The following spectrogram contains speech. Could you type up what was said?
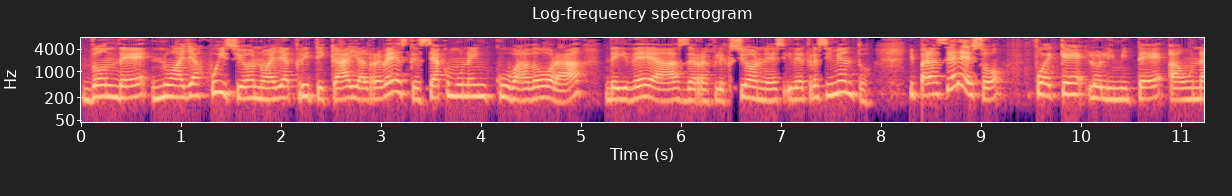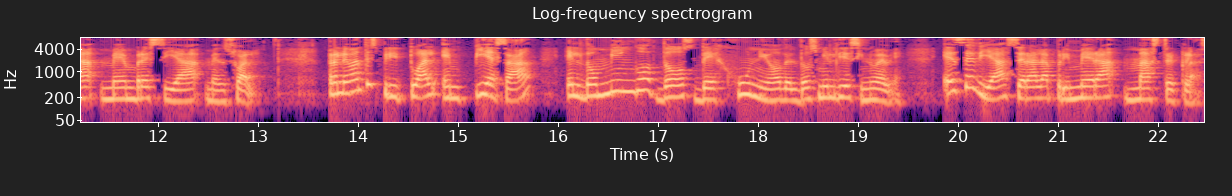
donde no haya juicio, no haya crítica y al revés, que sea como una incubadora de ideas, de reflexiones y de crecimiento. Y para hacer eso fue que lo limité a una membresía mensual. Relevante Espiritual empieza el domingo 2 de junio del 2019. Ese día será la primera masterclass.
